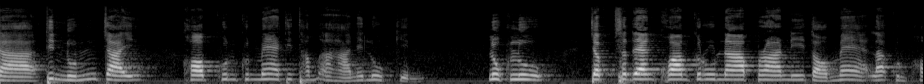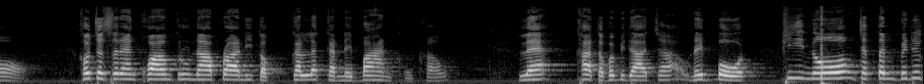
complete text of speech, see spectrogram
จาที่หนุนใจขอบคุณคุณแม่ที่ทำอาหารให้ลูกกิน ลูกๆจะแสดงความกรุณาปราณีต่อแม่และคุณพ่อ เขาจะแสดงความกรุณาปราณีต่อกันและกันในบ้านของเขา และข้าแต่พระบิดาเจ้าในโบสถ์พี่น้องจะเต็มไปด้วย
